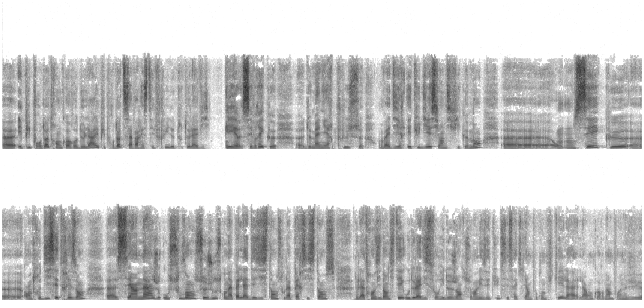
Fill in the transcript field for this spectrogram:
et puis pour d'autres encore au-delà. Et puis pour d'autres, ça va rester fluide toute la vie. Et euh, c'est vrai que euh, de manière plus, on va dire, étudiée scientifiquement, euh, on, sait que entre 10 et 13 ans, c'est un âge où souvent se joue ce qu'on appelle la désistance ou la persistance de la transidentité ou de la dysphorie de genre selon les études. C'est ça qui est un peu compliqué. Là, là encore, d'un point de vue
